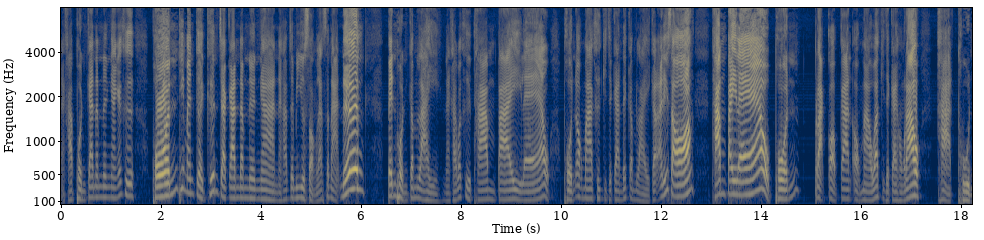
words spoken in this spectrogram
นะครับ ผลการดำเนินงานก็คือ ผลที่มันเกิดขึ้นจากการดำเนินงานนะครับ จะมีอยู่ 2 ลักษณะ 1. เป็นผลกำไรนะครับ ก็คือทำไปแล้ว ผลออกมาคือกิจการได้กำไรกับอันที่สอง ทำไปแล้วผลประกอบการออกมาว่ากิจการของเราขาดทุน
